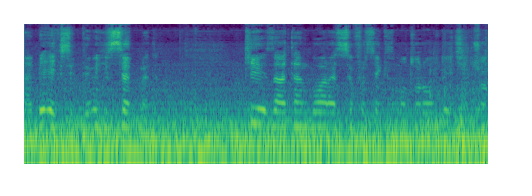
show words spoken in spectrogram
Yani bir eksikliğini hissetmedim. Ki zaten bu araç 0.8 motor olduğu için çok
